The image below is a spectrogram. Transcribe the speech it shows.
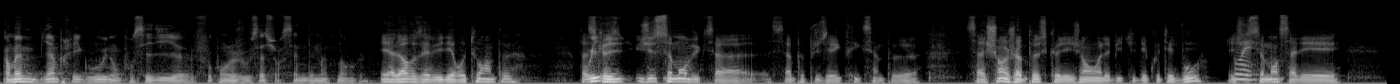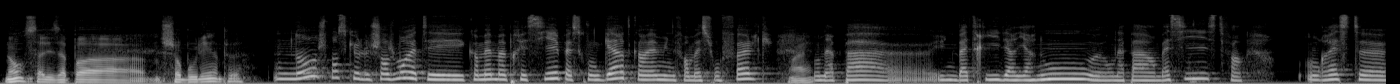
quand même bien pris goût. Donc on s'est dit, euh, faut qu'on joue ça sur scène dès maintenant. quoi. Et alors, vous avez eu des retours un peu? Parce Oui. que justement, vu que ça, c'est un peu plus électrique, c'est un peu, ça change un peu ce que les gens ont l'habitude d'écouter de vous. Et Ouais. justement, ça les, non, ça les a pas chamboulés un peu? Non, je pense que le changement a été quand même apprécié parce qu'on garde quand même une formation folk. Ouais. On n'a pas euh, une batterie derrière nous, euh, on n'a pas un bassiste. Enfin, on reste euh,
